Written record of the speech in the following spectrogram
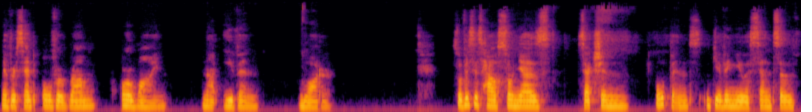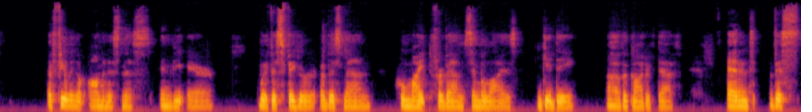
never sent over rum or wine, not even water. So this is how Sonia's section opens, giving you a sense of a feeling of ominousness in the air with this figure of this man who might for them symbolize Guédé, uh, the god of death. And this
